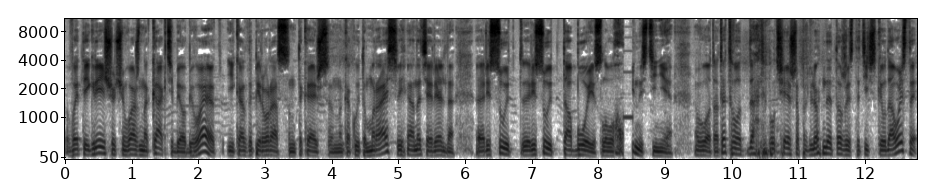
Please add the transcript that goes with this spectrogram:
в этой игре еще очень важно, как тебя убивают, и когда ты первый раз натыкаешься на какую-то мразь, и она тебя реально э, рисует, рисует тобой слово хуй на стене, вот, от этого, да, ты получаешь определенное тоже эстетическое удовольствие,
